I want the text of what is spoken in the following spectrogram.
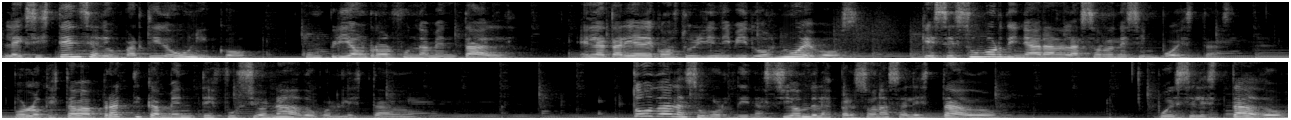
la existencia de un partido único cumplía un rol fundamental en la tarea de construir individuos nuevos que se subordinaran a las órdenes impuestas, por lo que estaba prácticamente fusionado con el Estado. Toda la subordinación de las personas al Estado pues el Estado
